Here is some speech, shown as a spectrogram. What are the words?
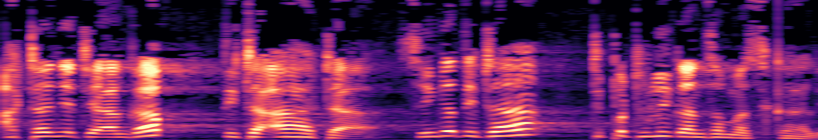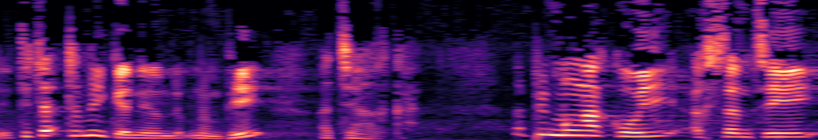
adanya dianggap tidak ada. Sehingga tidak dipedulikan sama sekali. Tidak demikian yang Nabi ajarkan. Nabi mengakui eksistensi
